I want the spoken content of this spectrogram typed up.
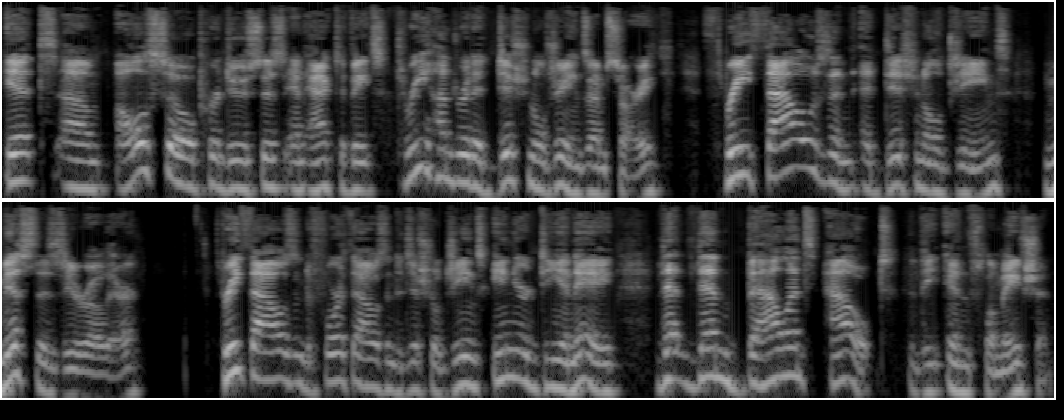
it um, also produces and activates 300 additional genes. I'm sorry, 3,000 additional genes. Missed the zero there. 3,000 to 4,000 additional genes in your DNA that then balance out the inflammation.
